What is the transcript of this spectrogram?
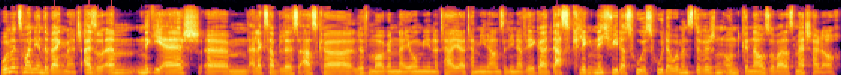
Women's Money in the Bank Match. Also, ähm, Nikki Ash, ähm, Alexa Bliss, Asuka, Liv Morgan, Naomi, Natalia, Tamina und Selina Vega. Das klingt nicht wie das Who is Who der Women's Division und genauso war das Match halt auch.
